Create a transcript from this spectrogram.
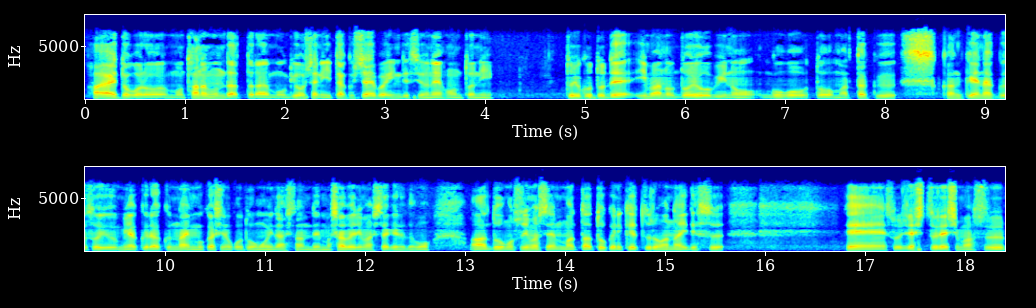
早いところ、もう頼むんだったら、もう業者に委託しちゃえばいいんですよね、本当に。ということで、今の土曜日の午後と全く関係なく、そういう脈絡ない昔のことを思い出したんで、まあ、喋りましたけれども、あどうもすいません。また特に結論はないです。えー、それじゃ失礼します。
